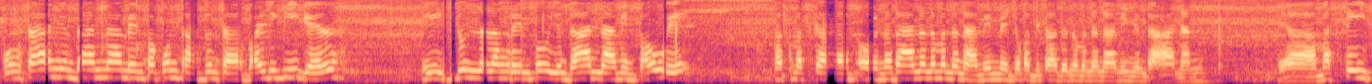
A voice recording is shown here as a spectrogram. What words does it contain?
kung saan yung daan namin papunta doon sa Barley Eagle, is doon na lang rin po yung daan namin pa uwi. At mas ka, o nadaanan naman na namin, medyo kabisado naman na namin yung daanan. Kaya mas safe.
